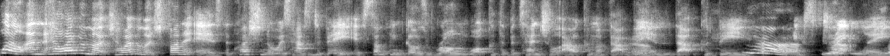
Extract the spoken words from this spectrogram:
Well, and however much, however much fun it is, the question always has to mm. be: if something goes wrong, what could the potential outcome of that Yeah. be? And that could be Yeah. extremely,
